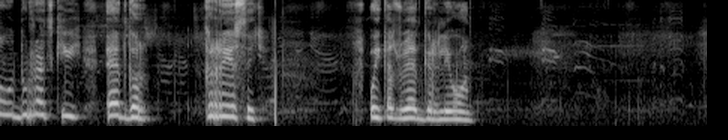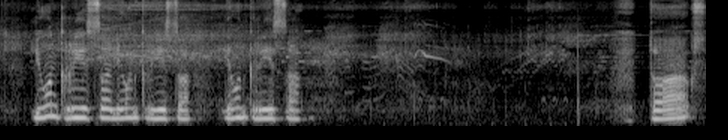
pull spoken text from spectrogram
Вибачте за слово, дурацький Едгар крисить. Ой, кажу Едгар Леон. Леон криса, Леон криса, Леон криса. Такс.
